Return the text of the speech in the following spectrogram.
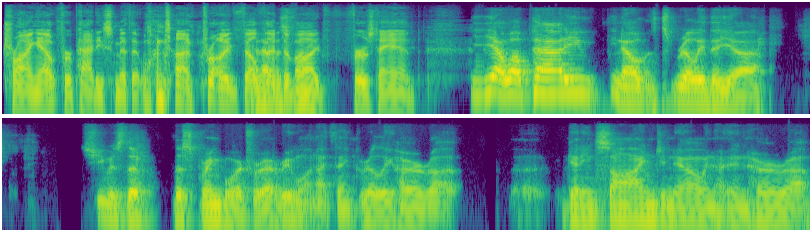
trying out for Patti Smith at one time probably felt yeah, that, that divide funny. firsthand. Yeah, well, Patti, you know, it's really the uh, she was the the springboard for everyone. I think really her uh, uh, getting signed, you know, in in her uh,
